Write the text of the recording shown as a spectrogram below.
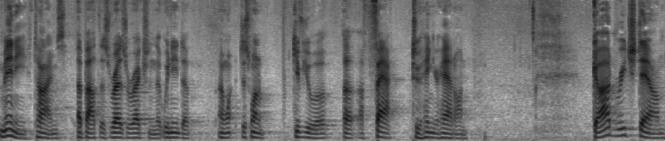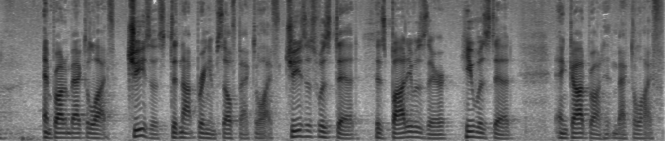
many times about this resurrection that we need to, I want, just want to give you a, a, a fact to hang your hat on. God reached down and brought him back to life. Jesus did not bring himself back to life. Jesus was dead. His body was there. He was dead. And God brought him back to life.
